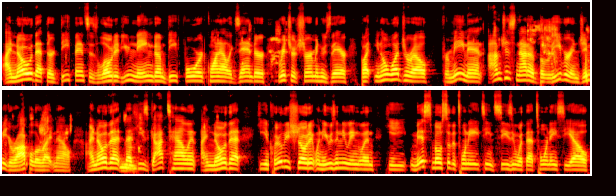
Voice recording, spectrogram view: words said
I know that their defense is loaded. You named them Dee Ford, Kwon Alexander, Richard Sherman, who's there. But you know what, Jerel? For me, man, I'm just not a believer in Jimmy Garoppolo right now. I know that, that mm. he's got talent. I know that he clearly showed it when he was in New England. He missed most of the 2018 season with that torn ACL.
